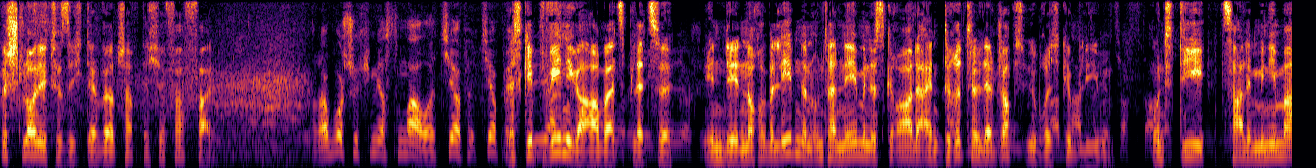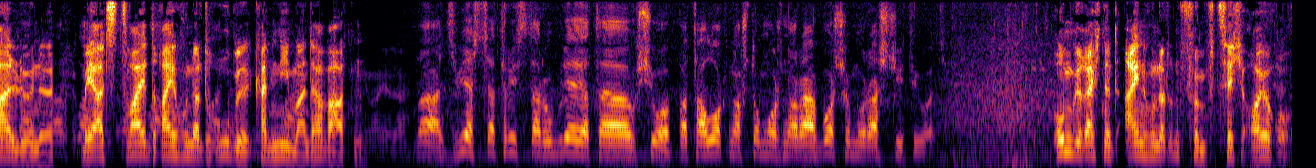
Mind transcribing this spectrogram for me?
beschleunigte sich der wirtschaftliche Verfall. Es gibt wenige Arbeitsplätze. In den noch überlebenden Unternehmen ist gerade ein Drittel der Jobs übrig geblieben. Und die zahlen Minimallöhne. Mehr als 200, 300 Rubel kann niemand erwarten. Umgerechnet 150 Euro.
